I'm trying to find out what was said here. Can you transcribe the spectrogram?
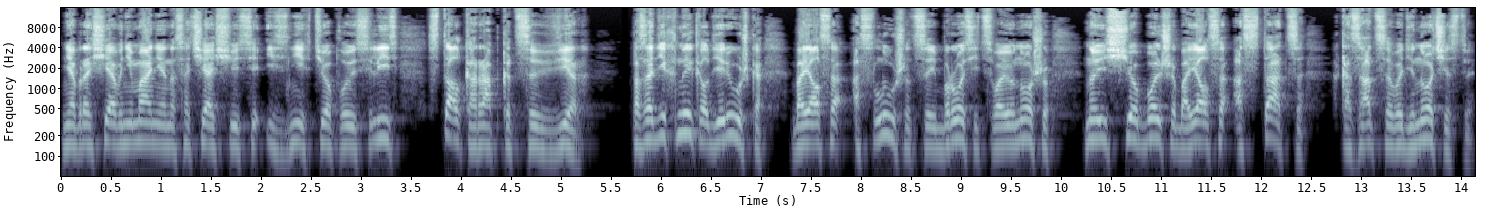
не обращая внимания на сочащуюся из них теплую слизь, стал карабкаться вверх. Позади хныкал Дерюшка, боялся ослушаться и бросить свою ношу, но еще больше боялся остаться, оказаться в одиночестве.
